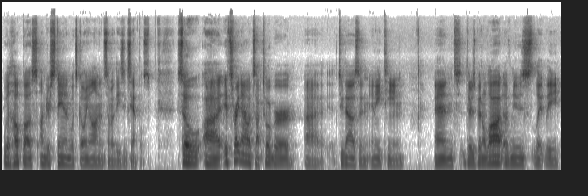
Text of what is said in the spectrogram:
will help us understand what's going on in some of these examples. So uh, it's right now. It's October uh, 2018, and there's been a lot of news lately.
